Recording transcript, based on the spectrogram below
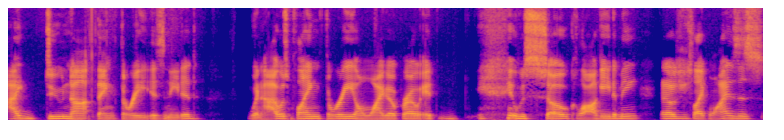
I do not think three is needed. When I was playing three on YGOPro, it it was so cloggy to me that I was just like, why is this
